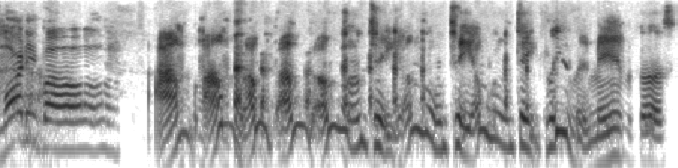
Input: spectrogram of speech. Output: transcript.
Marty Ball. I'm I'm I'm I'm I'm gonna take I'm gonna take I'm gonna take Cleveland, man, because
